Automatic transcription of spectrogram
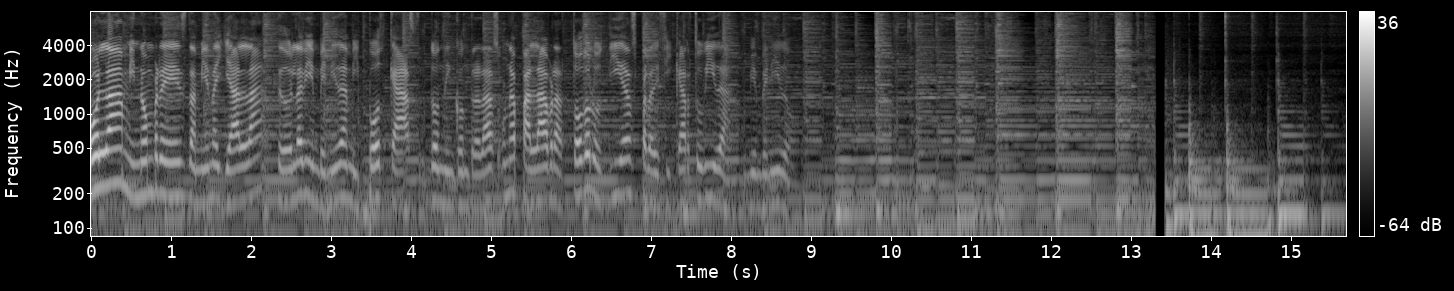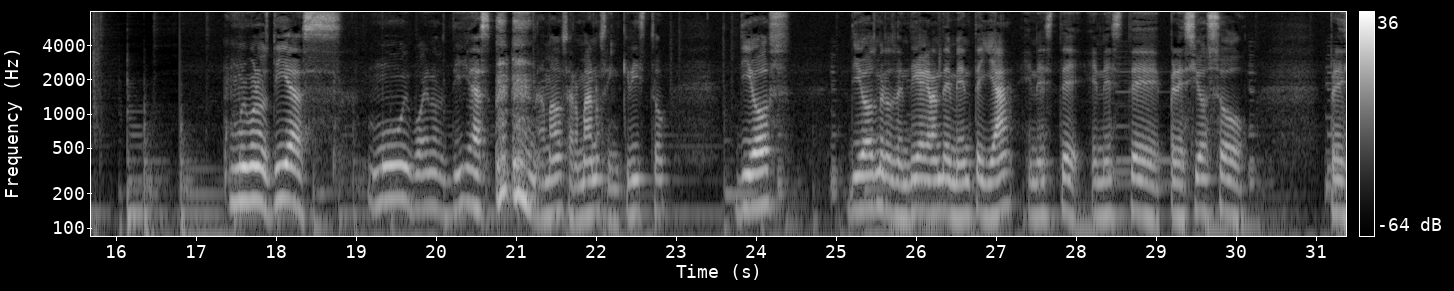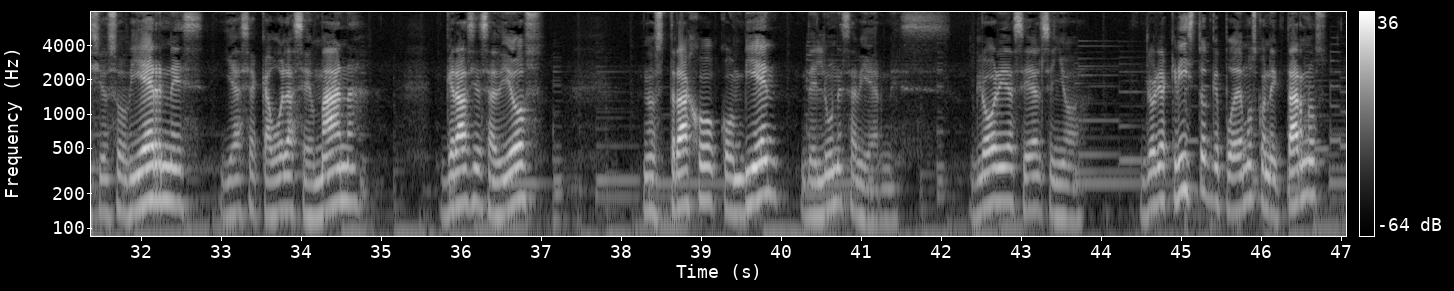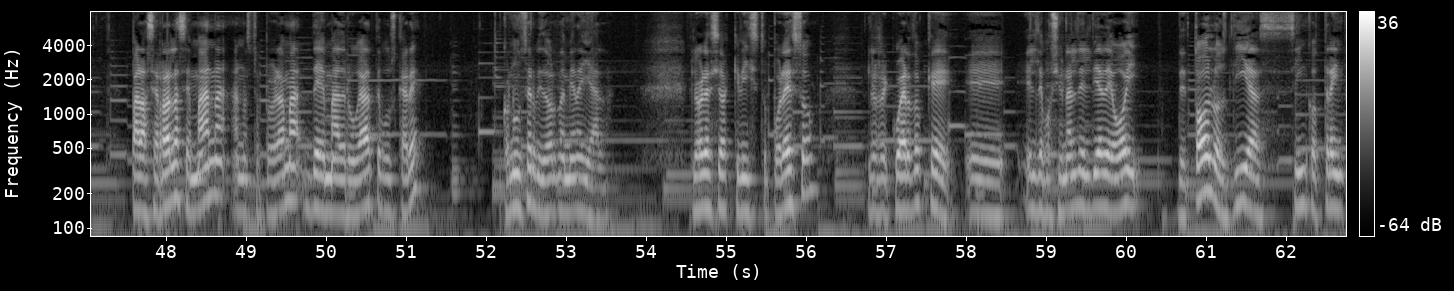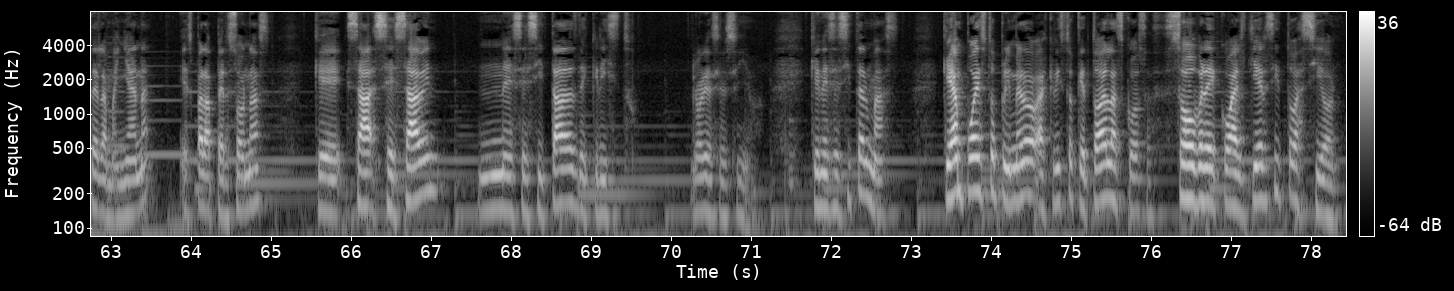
Hola, mi nombre es Damián Ayala. Te doy la bienvenida a mi podcast donde encontrarás una palabra todos los días para edificar tu vida. Bienvenido. Muy buenos días, muy buenos días, amados hermanos en Cristo. Dios Dios me los bendiga grandemente ya en este, en este precioso, precioso viernes. Ya se acabó la semana. Gracias a Dios nos trajo con bien de lunes a viernes. Gloria sea al Señor. Gloria a Cristo que podemos conectarnos para cerrar la semana a nuestro programa de madrugada te buscaré con un servidor Damián Ayala. Gloria sea a Cristo. Por eso les recuerdo que eh, el devocional del día de hoy, de todos los días 5.30 de la mañana, es para personas que se saben necesitadas de Cristo. Gloria sea al Señor. Que necesitan más. Que han puesto primero a Cristo que todas las cosas. Sobre cualquier situación.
